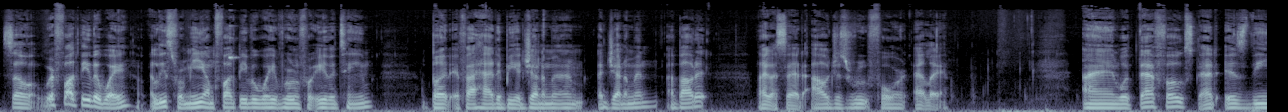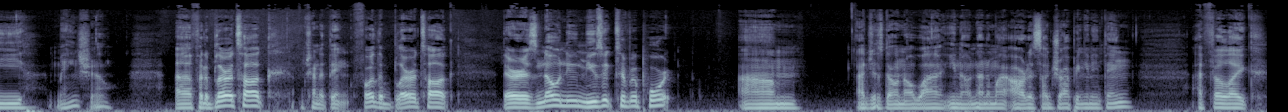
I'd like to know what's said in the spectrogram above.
So we're fucked either way. At least for me, I'm fucked either way, rooting for either team. But if I had to be a gentleman, a gentleman about it, like I said, I'll just root for LA. And with that, folks, that is the main show. Uh, for the Blur Talk, I'm trying to think. For the Blur Talk, there is no new music to report. Um, I just don't know why. You know, none of my artists are dropping anything. I feel like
